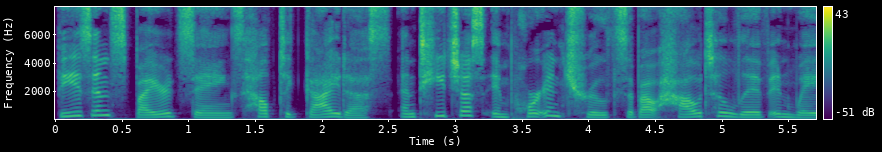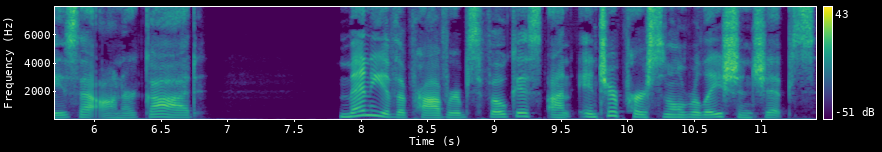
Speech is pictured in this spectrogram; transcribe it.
These inspired sayings help to guide us and teach us important truths about how to live in ways that honor God. Many of the Proverbs focus on interpersonal relationships,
